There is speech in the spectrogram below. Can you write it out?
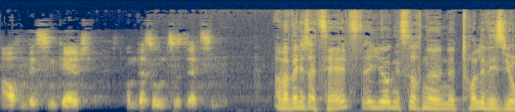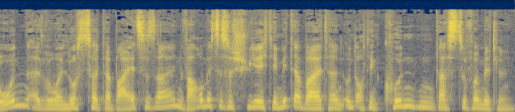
auch ein bisschen Geld, um das umzusetzen. Aber wenn du es erzählst, äh, Jürgen, ist doch eine, eine, tolle Vision, also wo man Lust hat, dabei zu sein. Warum ist es so schwierig, den Mitarbeitern und auch den Kunden das zu vermitteln?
